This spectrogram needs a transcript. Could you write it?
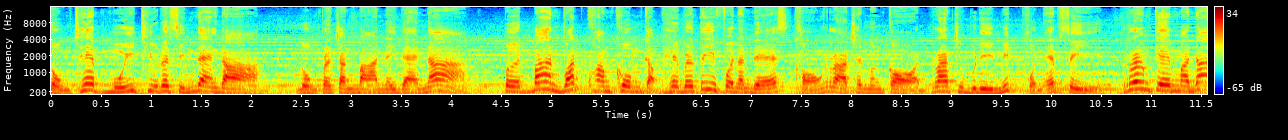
ส่งเทพมุ้ยธีรศิลป์แดงดา ลงประจันบานในแดนหน้า เปิดบ้านวัดความคมกับเฮเบอร์ตี้เฟอร์นันเดสของราชันมังกร ราชบุรีมิตรผล FC เริ่มเกมมาได้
